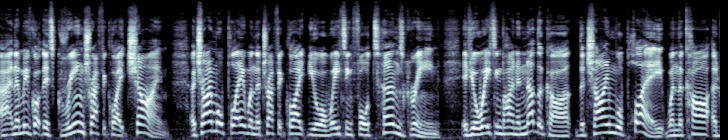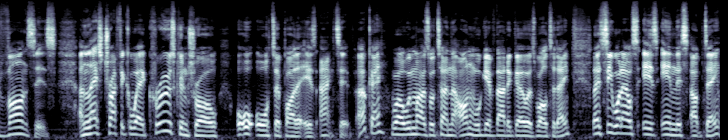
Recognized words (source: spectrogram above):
Uh, and then we've got this green traffic light chime. A chime will play when the traffic light you are waiting for turns green. If you're waiting behind another car, the chime will play when the car advances, unless traffic aware cruise control or autopilot is active. Okay, well, we might as well turn that on. We'll give that a go as well today. Let's see what else is in this update.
